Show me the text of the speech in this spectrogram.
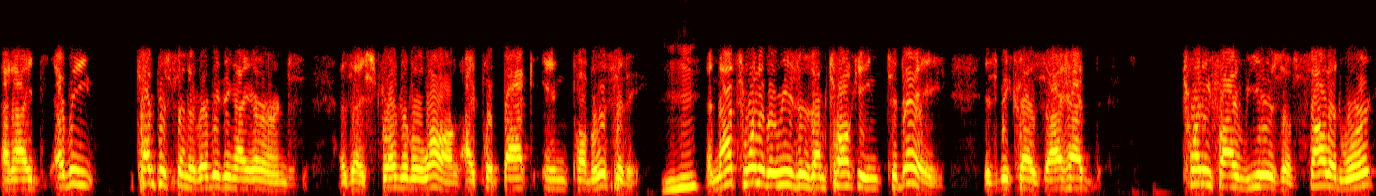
And I every ten percent of everything I earned as I struggled along, I put back in publicity. Mm-hmm. And that's one of the reasons I'm talking today, is because I had 25 years of solid work,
